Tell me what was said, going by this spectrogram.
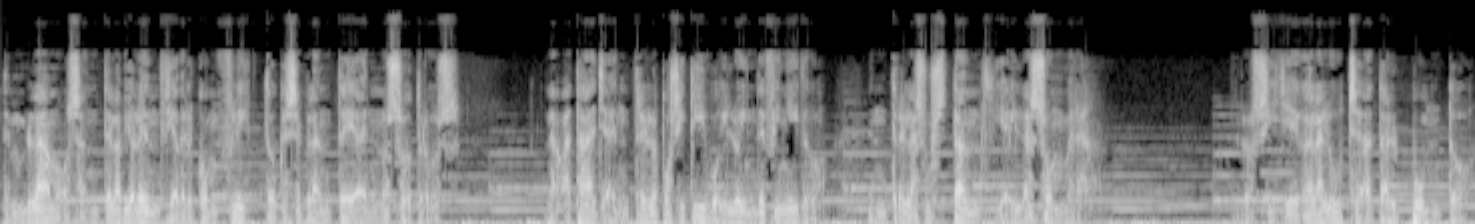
Temblamos ante la violencia del conflicto que se plantea en nosotros, la batalla entre lo positivo y lo indefinido, entre la sustancia y la sombra. Pero si llega la lucha a tal punto,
